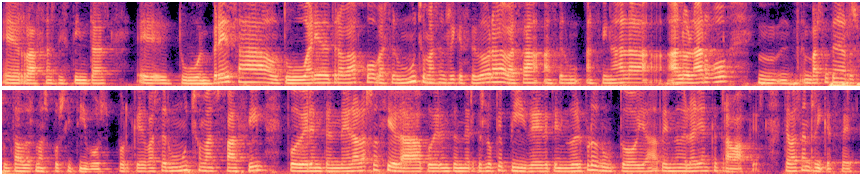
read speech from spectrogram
eh, razas distintas, eh, tu empresa o tu área de trabajo va a ser mucho más enriquecedora, vas a, ser al final a, lo largo mm, vas a tener resultados más positivos porque va a ser mucho más fácil poder entender a la sociedad, poder entender qué es lo que pide, dependiendo del producto, ya dependiendo del área en que trabajes, te vas a enriquecer.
